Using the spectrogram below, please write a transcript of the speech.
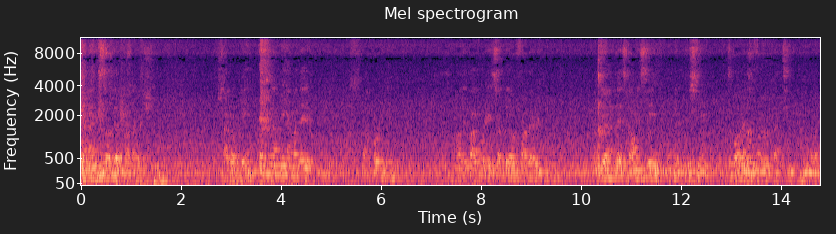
জানাই শ্রদ্ধেয় ফাদার সাগরকে আমাদের পালপুরি আমাদের পালপুরি ফাদার জয়ন্ত ইসলামিসকে আমাদের উদ্দেশ্যে বলার জন্য অনুরোধ রাখছি ধন্যবাদ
